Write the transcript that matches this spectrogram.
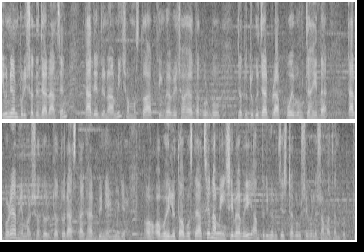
ইউনিয়ন পরিষদে যারা আছেন, তাদের জন্য আমি সমস্ত আর্থিকভাবে সহায়তা করব, যতটুকু যার প্রাপ্য এবং চাহিদা। তারপরে আমি আমার সদর, যত রাস্তাঘাট অবহেলিত অবস্থায় আছেন, আমি সেভাবেই, আন্তরিকভাবে চেষ্টা করব সেগুলো সমাধান করতে।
